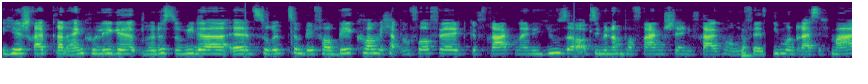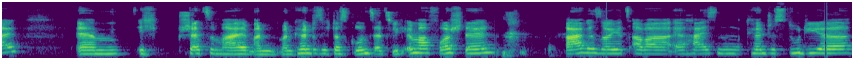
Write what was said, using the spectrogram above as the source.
hier schreibt gerade ein Kollege, würdest du wieder äh, zurück zum BVB kommen? Ich habe im Vorfeld gefragt, meine User, ob sie mir noch ein paar Fragen stellen. Die Frage kam ungefähr 37 Mal. Ähm, ich schätze mal, man, man könnte sich das grundsätzlich immer vorstellen. Frage soll jetzt aber äh, heißen, könntest du dir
